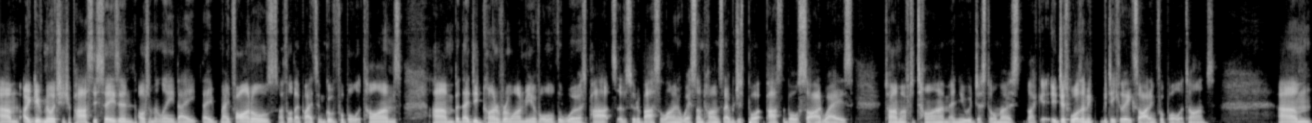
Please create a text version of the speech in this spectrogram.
Um, I give Milicic a pass this season. Ultimately, they they made finals. I thought they played some good football at times, um, but they did kind of remind me of all of the worst parts of sort of Barcelona, where sometimes they would just put, pass the ball sideways time after time, and you would just almost like it just wasn't a particularly exciting football at times. Um,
